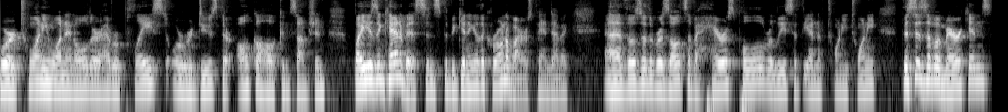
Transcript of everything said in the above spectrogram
who are 21 and older have replaced or reduced their alcohol consumption by using cannabis since the beginning of the coronavirus pandemic. Uh, those are the results of a Harris poll released at the end of 2020. This is of Americans.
